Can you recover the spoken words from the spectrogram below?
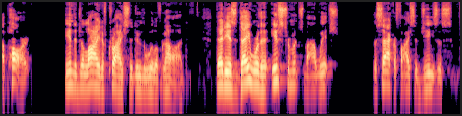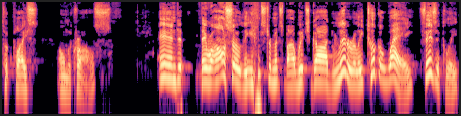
a part in the delight of Christ to do the will of God. That is, they were the instruments by which the sacrifice of Jesus took place on the cross. And they were also the instruments by which God literally took away physically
